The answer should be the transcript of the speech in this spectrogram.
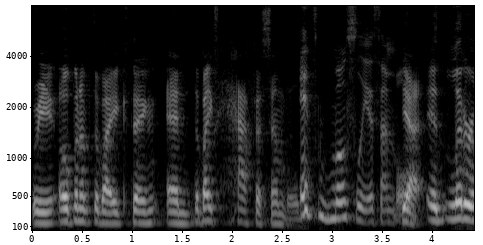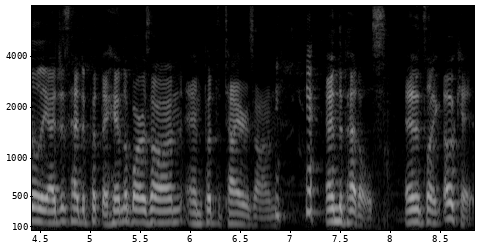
We open up the bike thing, and the bike's half assembled. It's mostly assembled. Yeah, it literally. I just had to put the handlebars on and put the tires on and the pedals, and it's like okay,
